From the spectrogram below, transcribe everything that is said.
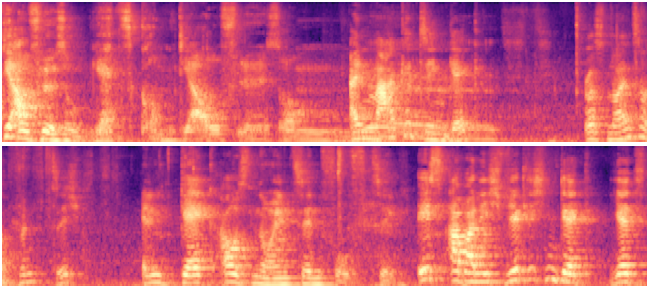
die Auflösung. Jetzt kommt die Auflösung. ein Marketing-Gag aus 1950. Ein Gag aus 1950. Ist aber nicht wirklich ein Gag. Jetzt,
